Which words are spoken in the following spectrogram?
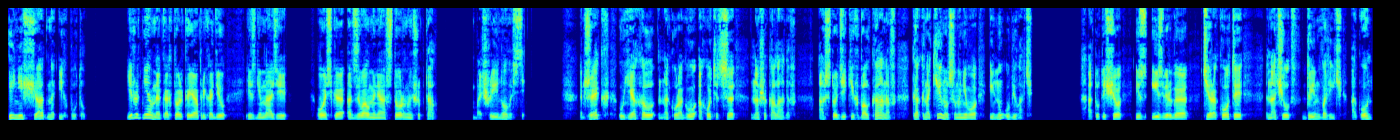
и нещадно их путал. Ежедневно, как только я приходил из гимназии, Оська отзывал меня в сторону и шептал. «Большие новости. Джек уехал на Курагу охотиться на шоколадов, а сто диких балканов как накинутся на него и ну убивать. А тут еще из изверга терракоты начал дым валить, огонь.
